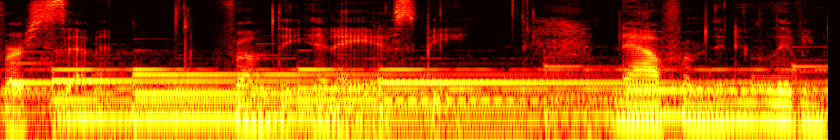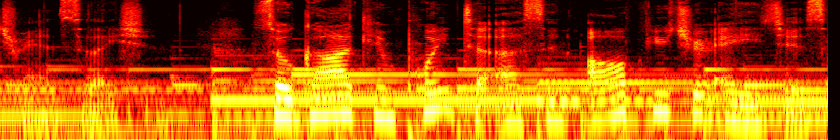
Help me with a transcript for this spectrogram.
verse 7 from the NASB. Now from the New Living Translation. So God can point to us in all future ages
